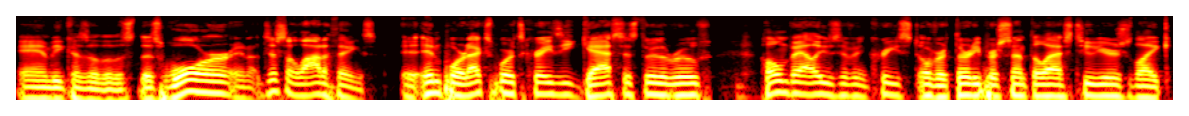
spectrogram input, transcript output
and because of this this war and just a lot of things. Import exports crazy, gas is through the roof. Home values have increased over 30% the last 2 years like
